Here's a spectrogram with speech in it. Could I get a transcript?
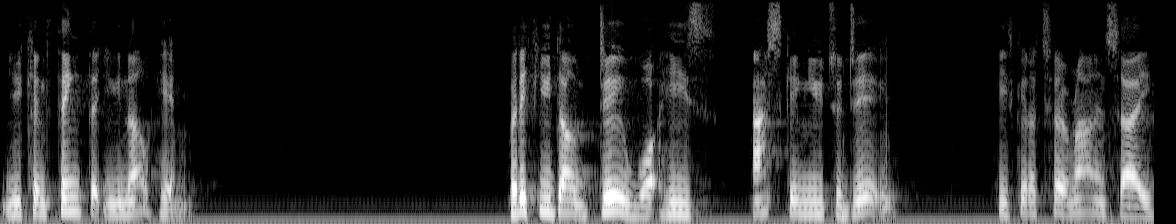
You can think that you know him. But if you don't do what he's asking you to do, he's going to turn around and say,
